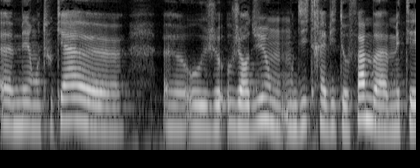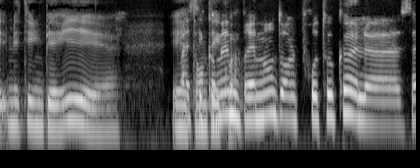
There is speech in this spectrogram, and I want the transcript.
Euh, mais en tout cas, euh, aujourd'hui on, on, dit très vite aux femmes, bah, mettez, mettez une péri et bah, c'est quand même vraiment dans le protocole, euh, ça,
